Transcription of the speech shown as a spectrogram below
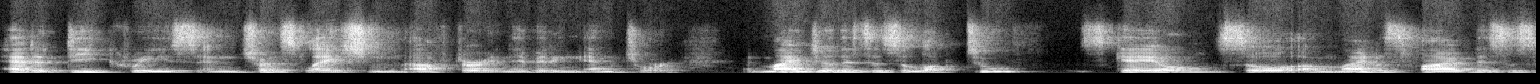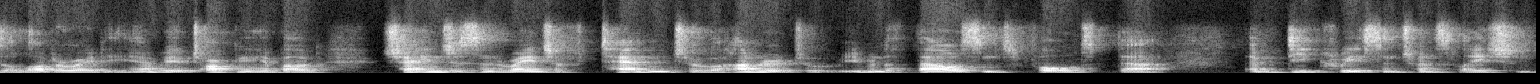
had a decrease in translation after inhibiting mTOR. And mind you, this is a log two scale, so a minus five, this is a lot already. Yeah? We're talking about changes in the range of 10 to 100 to even a thousand fold uh, decrease in translation.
